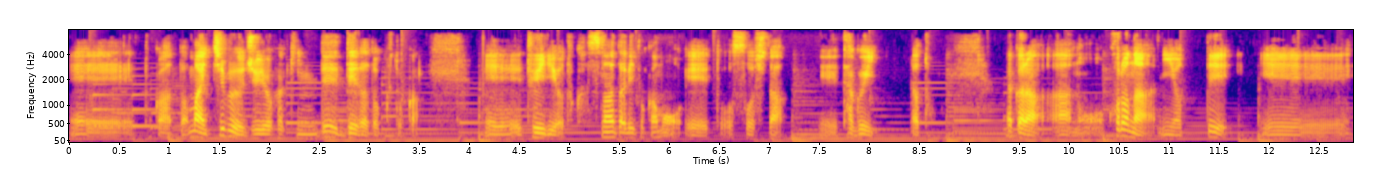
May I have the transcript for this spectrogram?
えーとか、あとは、まあ、一部重量課金でデータドックとか、えートゥイリオとか、そのあたりとかも、えーと、そうした、えー類だと。だから、あの、コロナによって、えー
